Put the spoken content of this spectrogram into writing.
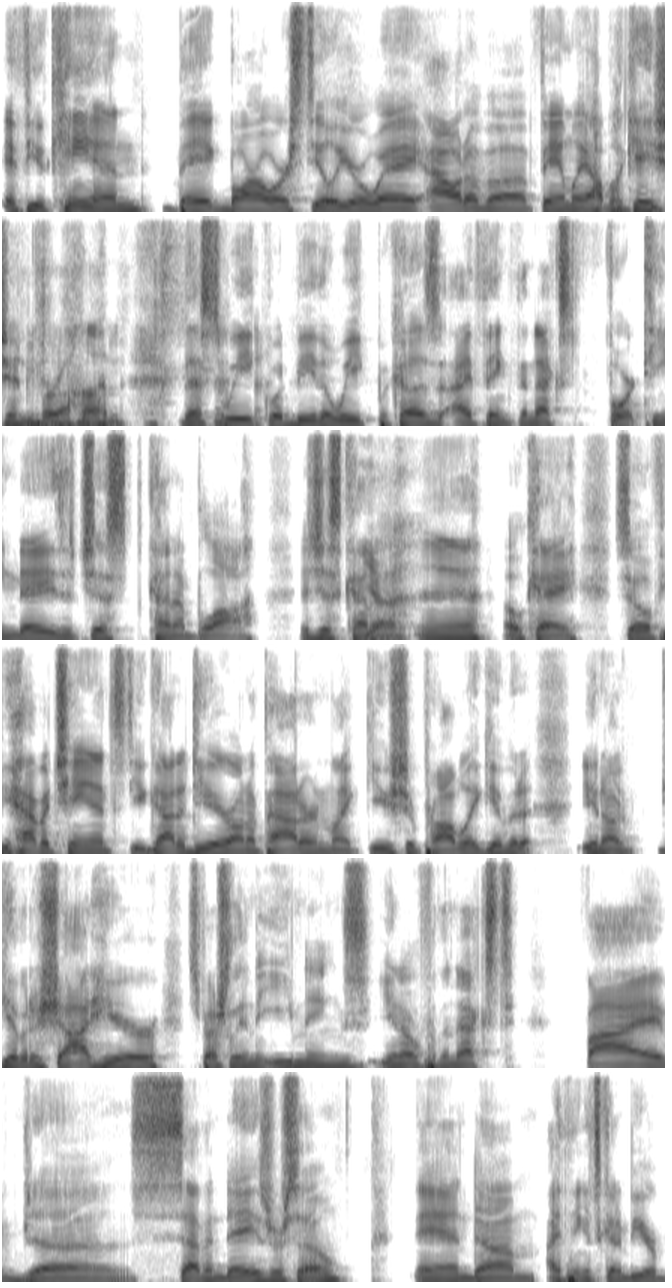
if you can beg, borrow, or steal your way out of a family obligation for a hunt, this week would be the week because I think the next 14 days, it's just kind of blah. It's just kind of, eh, okay. So if you have a chance, you got a deer on a pattern, like you should probably give it, a, you know, give it a shot here, especially in the evenings, you know, for the next five to seven days or so. And um, I think it's going to be your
